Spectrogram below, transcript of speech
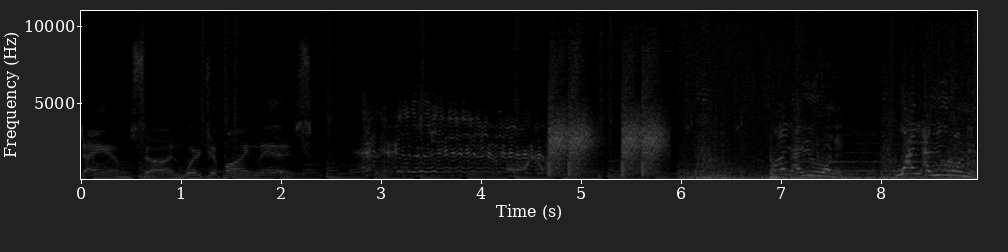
Damn, son, where'd you find this? Why are you running? Why are you running?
